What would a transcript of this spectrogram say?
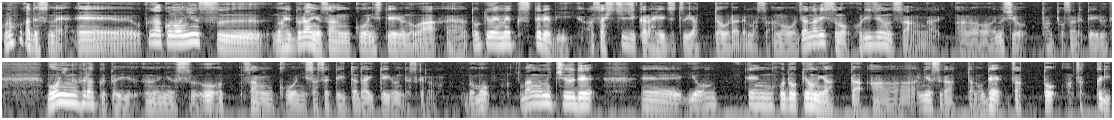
このほかですね、えー、僕がこのニュースのヘッドラインを参考にしているのは東京 MX テレビ朝7時から平日やっておられますあのジャーナリストの堀潤さんがあの MC を担当されている「モーニングフラッグ」というニュースを参考にさせていただいているんですけれども番組中で、えー、4点ほど興味があったあニュースがあったのでざっとざっくり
